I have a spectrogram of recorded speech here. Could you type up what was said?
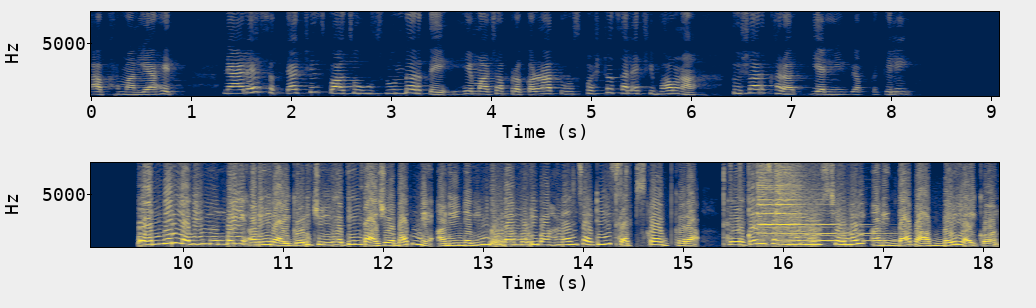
आभार मानले आहेत. न्यायालय सत्याचीच बाजू उचलून धरते हे माझ्या प्रकरणातून स्पष्ट झाल्याची भावना तुषार खरात यांनी व्यक्त केली. पनवेल नवी मुंबई आणि रायगड जिल्ह्यातील ताज्या बातम्या आणि नवीन घडामोडी पाहण्यासाठी सबस्क्राईब करा. कोकण संध्या न्यूज चॅनल आणि दाबा बेल आयकॉन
